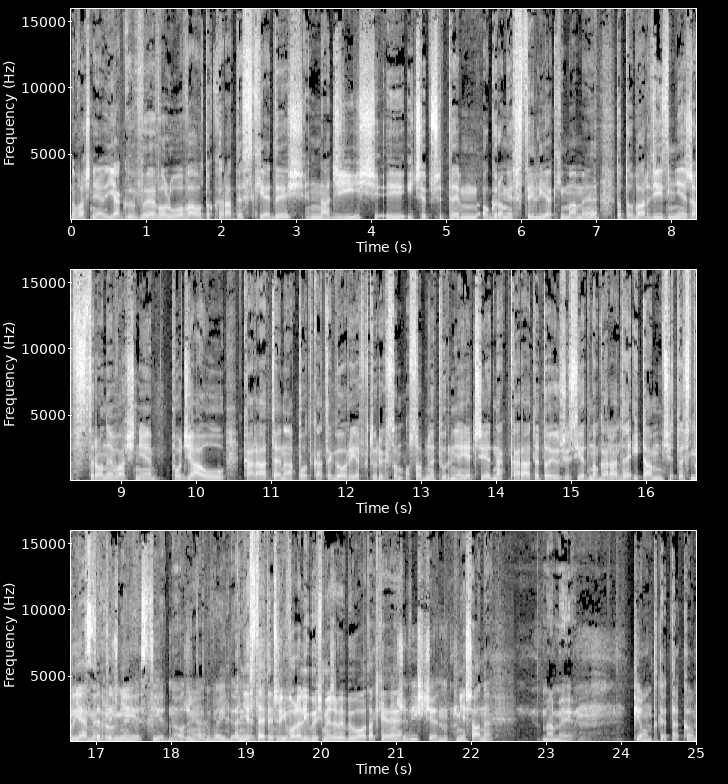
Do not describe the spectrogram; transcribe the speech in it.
No właśnie, jak wyewoluowało to karate z kiedyś na dziś i, i, czy przy tym ogromie styli, jaki mamy, to to bardziej zmierza w stronę właśnie podziału karate na podkategorie, w których są osobne turnieje, czy jednak karate to już jest jedno no, karate no, i tam się testujemy niestety w różnych... nie jest jedno, że tak wejdę. A niestety, czyli wolelibyśmy, żeby było takie... Oczywiście. No. Mieszane. Mamy piątkę taką,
